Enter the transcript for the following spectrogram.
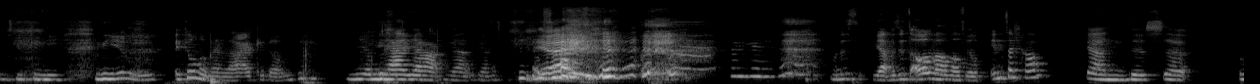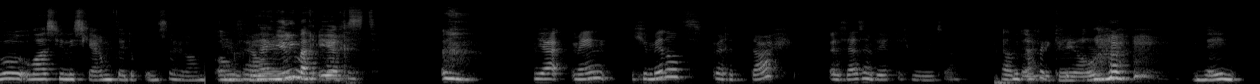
Dat is niet niet. Hier. Ik onder mijn laken dan. Niet. Ja, ja, ja, ja, dat is misschien. Ja. Maar dus, ja, we zitten allemaal wel veel op Instagram. Ja, en dus eh, hoe was jullie schermtijd op Instagram? Ongeveer. Ja. Jullie maar eerst. Ja, mijn gemiddeld per dag eh, 46 minuten. Dat Moet is even ik veel. Nee,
